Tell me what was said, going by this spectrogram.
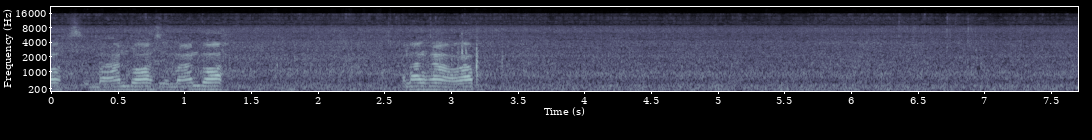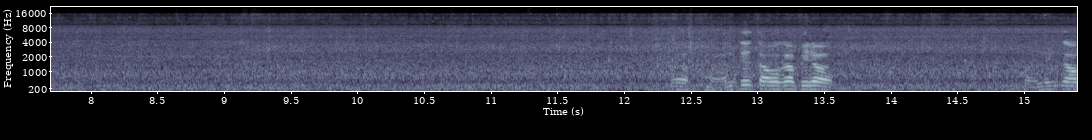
าะสมานบอสมานบอกำลังห่าครับหมานคือเก่าครับพี่น้องหมานคือเก่า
